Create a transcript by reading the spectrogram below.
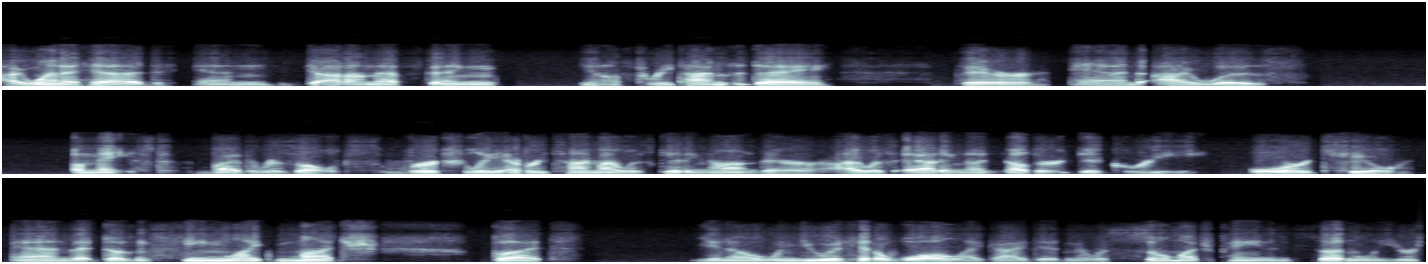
I went ahead and got on that thing, you know, three times a day there, and I was amazed by the results. Virtually every time I was getting on there, I was adding another degree or two, and that doesn't seem like much, but you know, when you hit a wall like I did and there was so much pain and suddenly you're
